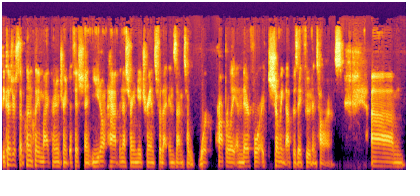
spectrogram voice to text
because you're subclinically micronutrient deficient you don't have the necessary nutrients for that enzyme to work properly and therefore it's showing up as a food intolerance um,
